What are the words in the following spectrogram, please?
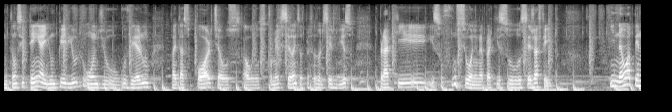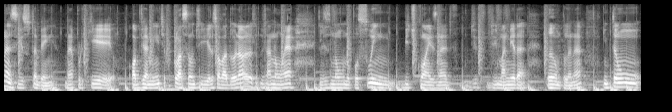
então se tem aí um período onde o governo vai dar suporte aos, aos comerciantes, aos prestadores de serviço, para que isso funcione, né? Para que isso seja feito. E não apenas isso também, né? Porque obviamente a população de El Salvador já não é, eles não, não possuem bitcoins, né? De, de, maneira ampla, né? Então,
